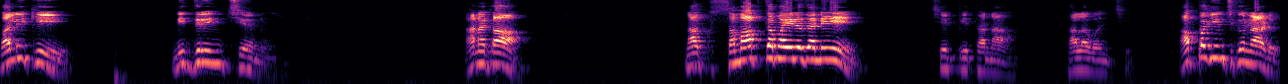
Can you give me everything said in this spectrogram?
పలికి నిద్రించాను. అనగా నాకు సమాప్తమైనదని చెప్పి తన తల వంచి అప్పగించుకున్నాడు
